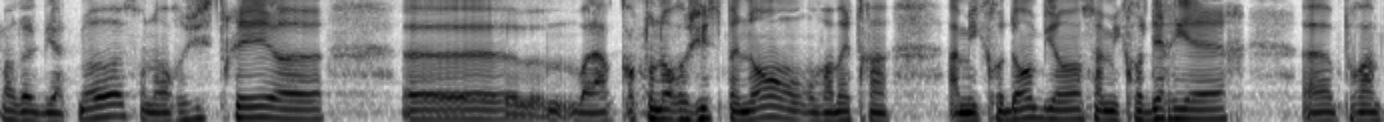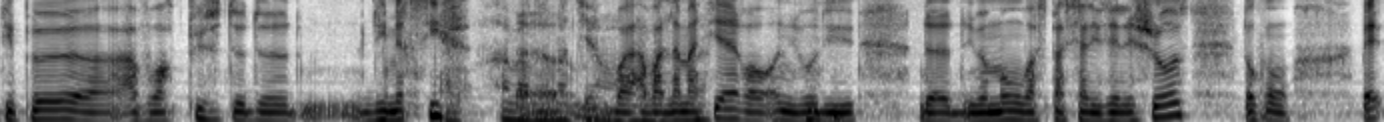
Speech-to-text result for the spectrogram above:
en Dolby Atmos. On a enregistré. euh, euh, voilà, quand on enregistre maintenant, on va mettre un, un micro d'ambiance, un micro derrière, euh, pour un petit peu avoir plus de de- d'immersif. Avoir de la matière, voilà, avoir de la matière au au niveau du, de- du moment où on va spatialiser les choses. Donc on, mais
